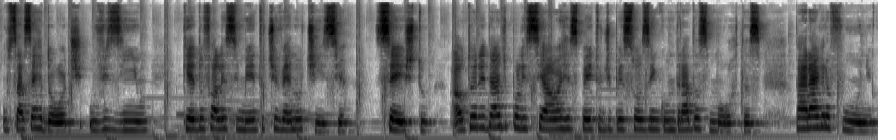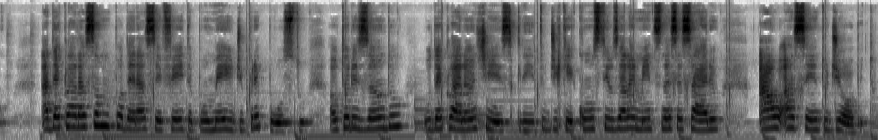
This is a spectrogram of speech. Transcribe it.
o sacerdote, o vizinho, que do falecimento tiver notícia. Sexto, a autoridade policial a respeito de pessoas encontradas mortas. Parágrafo único. A declaração poderá ser feita por meio de preposto, autorizando o declarante em escrito de que conste os elementos necessários ao assento de óbito.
